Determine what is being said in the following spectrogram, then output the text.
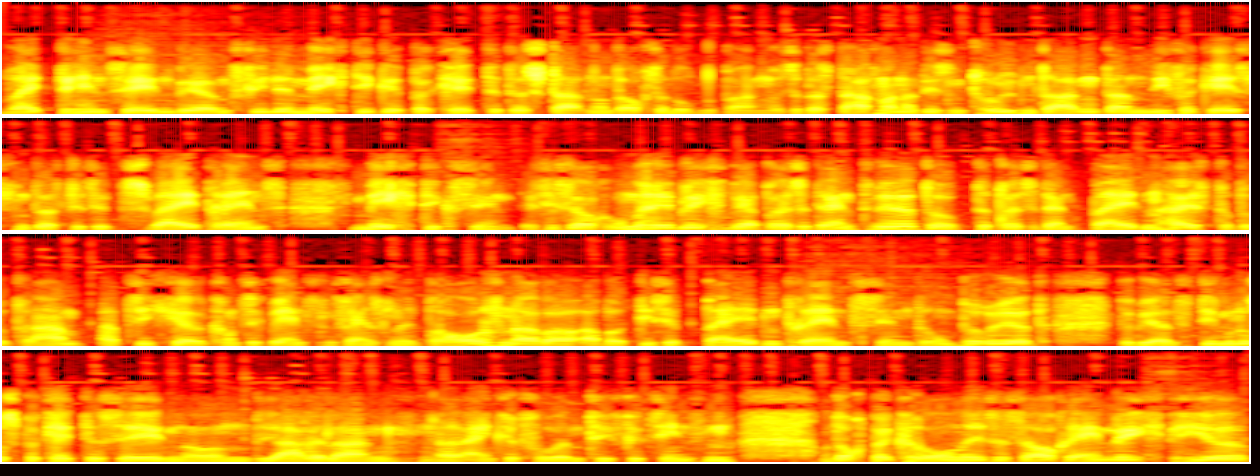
weiterhin sehen werden, viele mächtige Pakete der Staaten und auch der Notenbank. Also das darf man an diesen trüben Tagen dann nie vergessen vergessen, dass diese zwei Trends mächtig sind. Es ist auch unerheblich, wer Präsident wird, ob der Präsident Biden heißt oder Trump, hat sicher Konsequenzen für einzelne Branchen, aber, aber diese beiden Trends sind unberührt. Wir werden Stimuluspakete sehen und jahrelang äh, eingefroren tiefe Zinsen. Und auch bei Corona ist es auch ähnlich. Hier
